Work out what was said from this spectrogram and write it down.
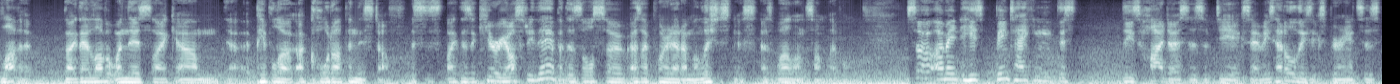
love it. Like they love it when there's like um, uh, people are, are caught up in this stuff. This is like there's a curiosity there, but there's also, as I pointed out, a maliciousness as well on some level. So I mean, he's been taking this these high doses of DXM. He's had all these experiences.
